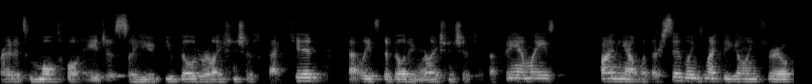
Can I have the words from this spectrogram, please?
right? It's multiple ages. So you, you build relationships with that kid, that leads to building relationships with the families, finding out what their siblings might be going through.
